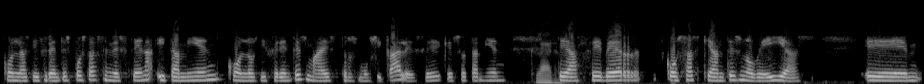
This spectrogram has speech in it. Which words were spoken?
con las diferentes puestas en escena y también con los diferentes maestros musicales, ¿eh? que eso también te hace ver cosas que antes no veías. Eh,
